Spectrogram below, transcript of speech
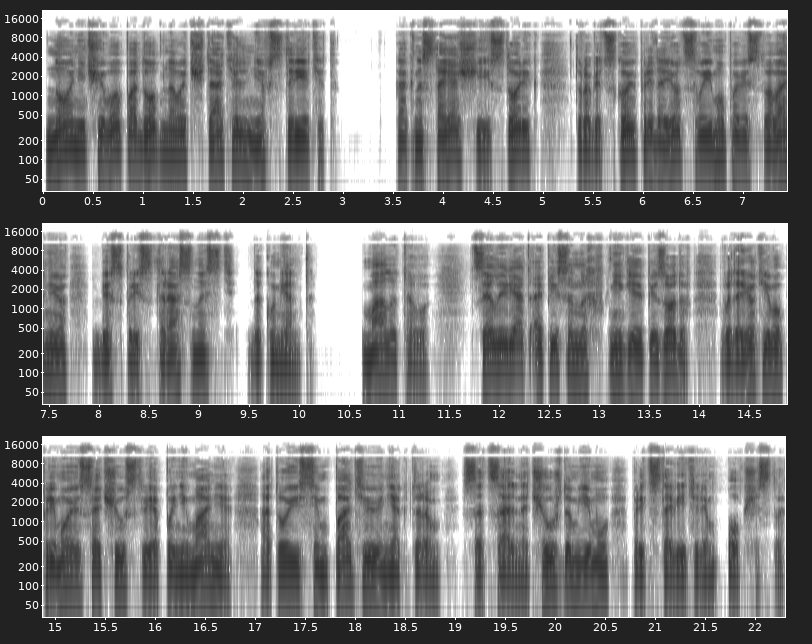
но ничего подобного читатель не встретит. Как настоящий историк, Трубецкой придает своему повествованию беспристрастность документа. Мало того, целый ряд описанных в книге эпизодов выдает его прямое сочувствие, понимание, а то и симпатию некоторым социально чуждым ему представителям общества.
